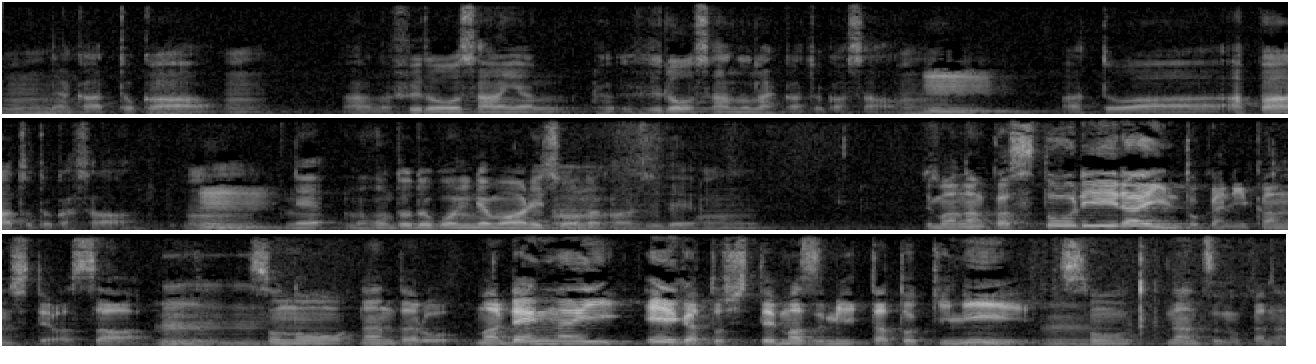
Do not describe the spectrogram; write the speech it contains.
うん。中とかうん。あの不動産や不不動産の中とかさ、うん。うんあとはアパートとかさ、ううん。んねもう本当どこにでもありそうな感じで、うんでまあなんかストーリーラインとかに関してはさ、うんそのなんだろう、まあ、恋愛映画としてまず見た時に、うん。そのなんつうのかな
